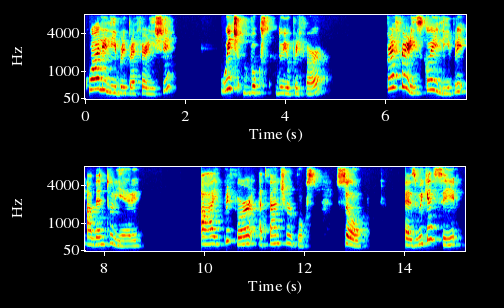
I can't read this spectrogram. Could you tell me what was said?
Quali libri preferisci? Which books do you prefer? Preferisco i libri avventurieri. I prefer adventure books. So, as we can see,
